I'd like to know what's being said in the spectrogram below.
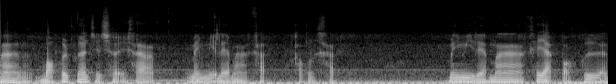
มาบอกเพื่อนๆเฉยๆครับ ไม่มีอะไรมากครับ ขอบคุณครับ ไม่มีอะไรมากแค่อยากบอกเพื่อน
